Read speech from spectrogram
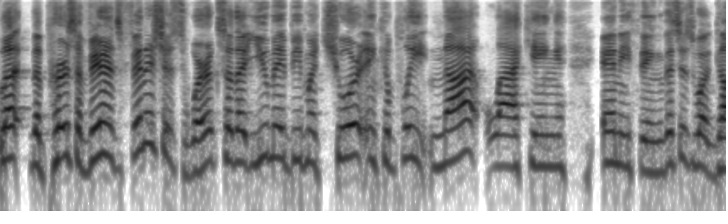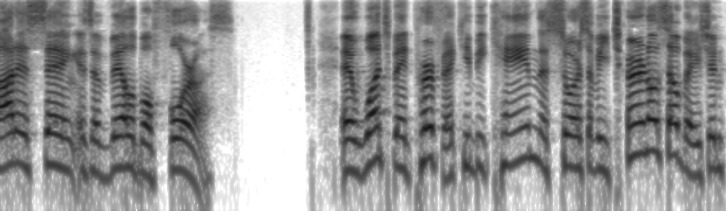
Let the perseverance finish its work so that you may be mature and complete, not lacking anything. This is what God is saying is available for us. And once made perfect, he became the source of eternal salvation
